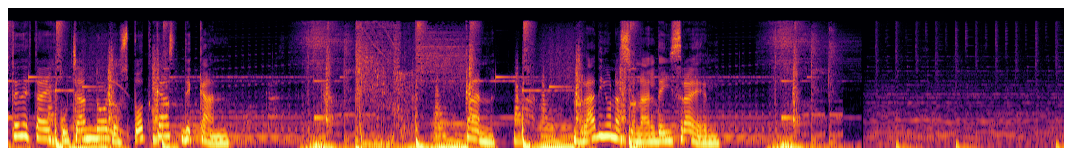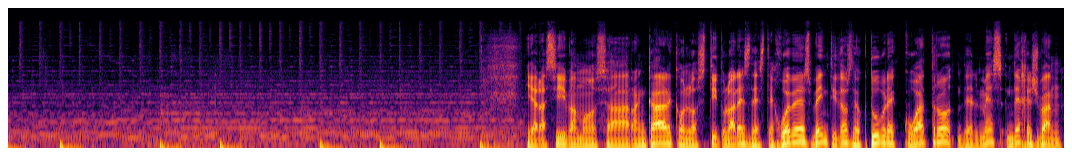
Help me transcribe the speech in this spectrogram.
Usted está escuchando los podcasts de CAN. CAN, Radio Nacional de Israel. Y ahora sí, vamos a arrancar con los titulares de este jueves 22 de octubre, 4 del mes de Heshvan.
